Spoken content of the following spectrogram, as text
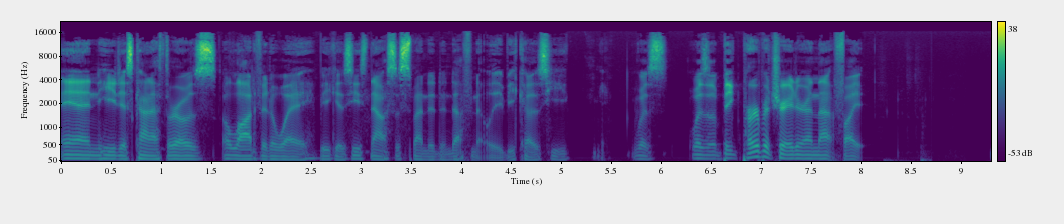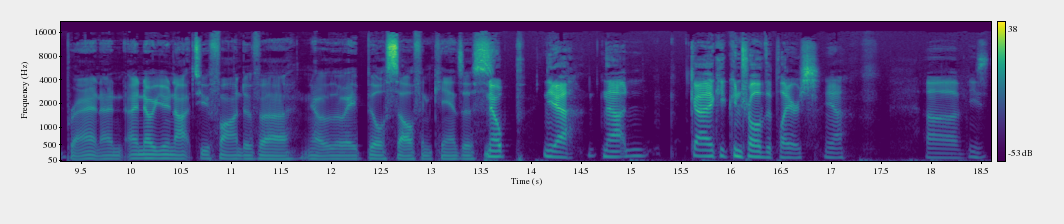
And he just kind of throws a lot of it away because he's now suspended indefinitely because he was was a big perpetrator in that fight. Brian, I, I know you're not too fond of uh, you know the way Bill Self in Kansas. Nope. Yeah. Not gotta keep control of the players. Yeah. Uh, he's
